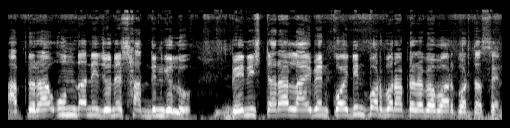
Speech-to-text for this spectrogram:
আপনারা উন্দানি জনে সাত দিন গেল। বেনিস্টারা লাইবেন কয়দিন পর পর আপনারা ব্যবহার করতেছেন?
